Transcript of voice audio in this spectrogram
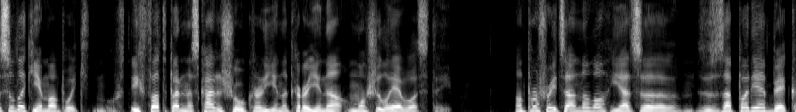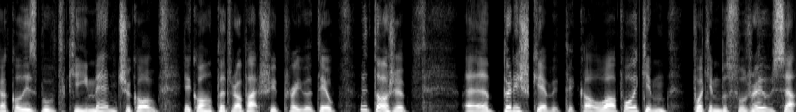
Солодкі, мабуть. І хто тепер не скаже, що Україна країна можливостей. А профується аналогія з, Запорєбека, колись був такий Менчиков, якого Петро І приютив. Він теж е, пиріжки випікав, а потім, потім дослужився,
